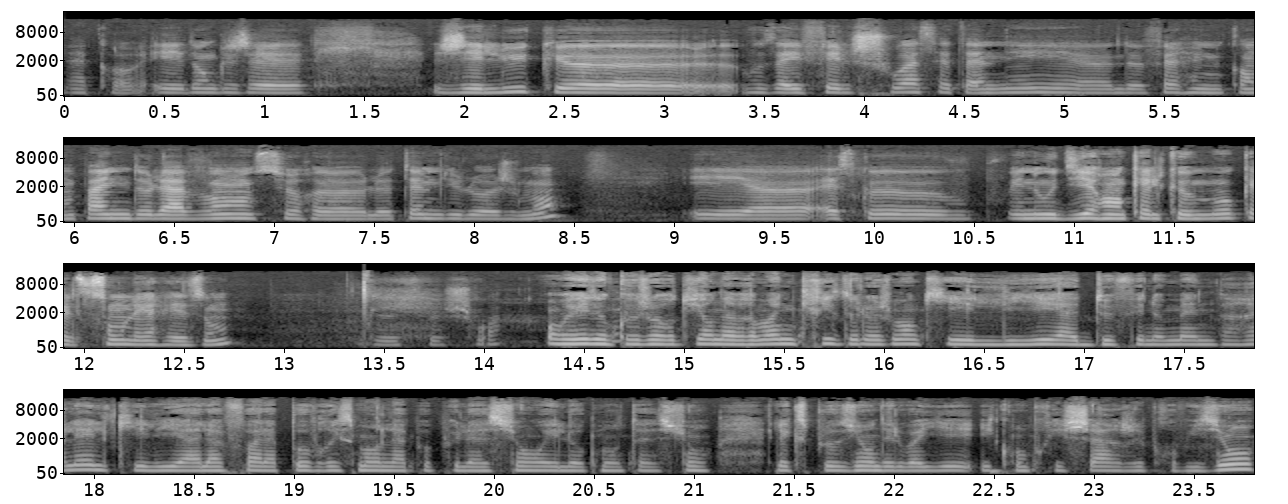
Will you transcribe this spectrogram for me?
D'accord. Et donc, j'ai lu que vous avez fait le choix cette année euh, de faire une campagne de l'avant sur euh, le thème du logement. Et est-ce que vous pouvez nous dire en quelques mots quelles sont les raisons? De ce choix Oui, donc aujourd'hui, on a vraiment une crise de logement qui est liée à deux phénomènes parallèles, qui est liée à la fois à l'appauvrissement de la population et l'augmentation, l'explosion des loyers, y compris charges et provisions.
